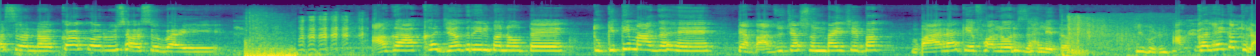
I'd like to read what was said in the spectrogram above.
असं नका करू सासूबाई. अगं अख्खं जग रील बनवतंय. तू किती माग आहे? त्या बाजूच्या सुनबाईचे बघ बारा के फॉलोअर्स झाले तर अक्कल आहे का तुला?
